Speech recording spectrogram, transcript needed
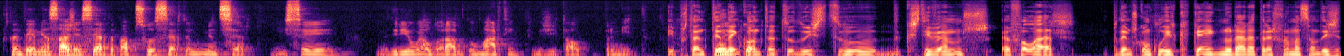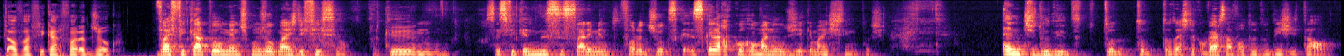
Portanto, é a mensagem certa para a pessoa certa no momento certo. Isso é, eu diria, o Eldorado do marketing que o digital permite. E, portanto, tendo em conta tudo isto de que estivemos a falar, podemos concluir que quem ignorar a transformação digital vai ficar fora de jogo? Vai ficar, pelo menos, com um jogo mais difícil. Porque não sei se fica necessariamente fora de jogo. Se calhar recorra a uma analogia que é mais simples antes do, de, toda esta conversa à volta do digital,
